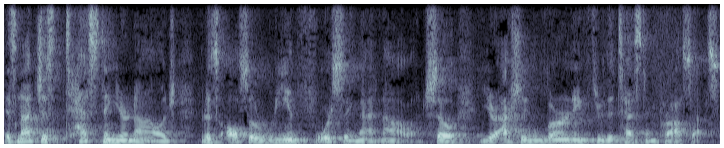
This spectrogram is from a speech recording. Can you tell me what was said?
it's not just testing your knowledge, but it's also reinforcing that knowledge. So you're actually learning through the testing process.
